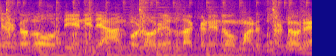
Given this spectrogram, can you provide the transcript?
ಶರ್ಟಲ್ಲೂ ಅವ್ರದ್ದು ಏನಿದೆ ಹಾಕೊಳ್ಳೋರು ಎಲ್ಲ ಕಡೆನೂ ಮಾಡಿಸ್ಕೊಂಡವ್ರೆ.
